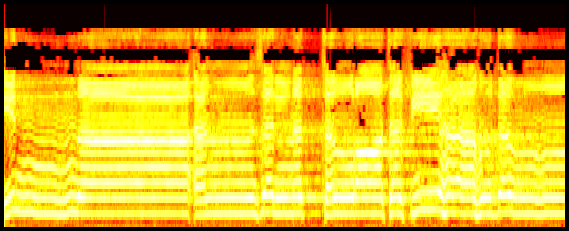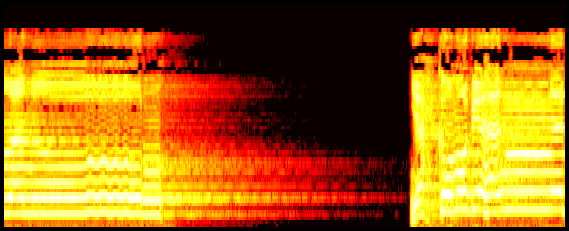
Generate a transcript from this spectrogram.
إنا أنزلنا التوراة فيها هدى ونور يحكم بها الذين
